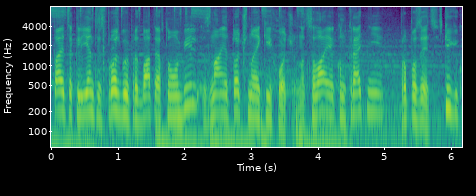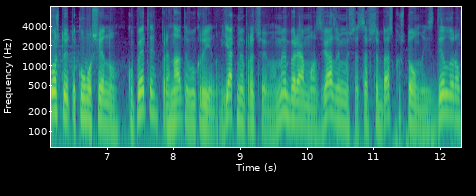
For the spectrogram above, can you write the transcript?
Звертається клієнт із просьбою придбати автомобіль, знає точно, який хоче. Надсилає конкретні пропозиції. Скільки коштує таку машину купити, пригнати в Україну? Як ми працюємо? Ми беремо, зв'язуємося, це все безкоштовно із дилером.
